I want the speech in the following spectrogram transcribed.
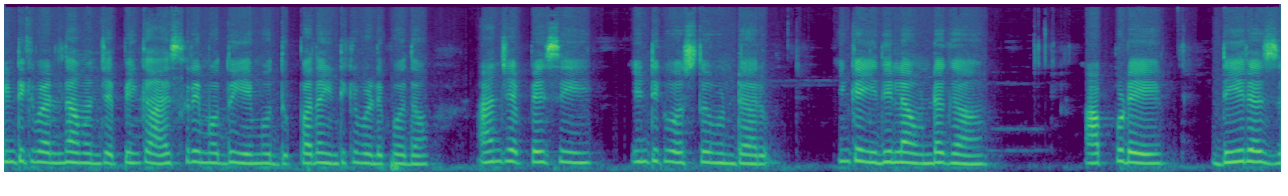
ఇంటికి వెళ్దామని చెప్పి ఇంకా ఐస్ క్రీమ్ వద్దు ఏమొద్దు పద ఇంటికి వెళ్ళిపోదాం అని చెప్పేసి ఇంటికి వస్తూ ఉంటారు. ఇంకా ఇదిలా ఉండగా అప్పుడే ధీరజ్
